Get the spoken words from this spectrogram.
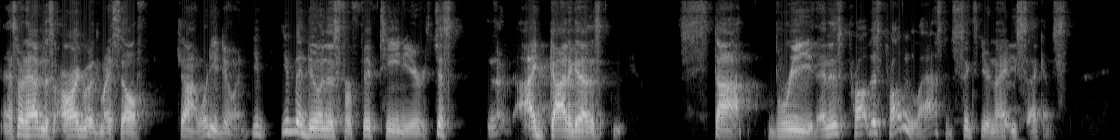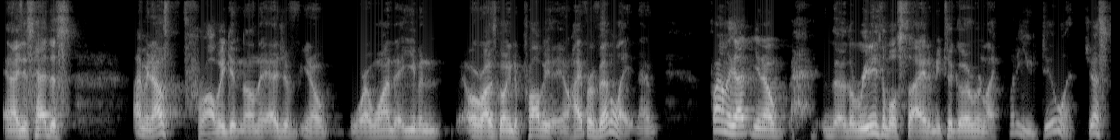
And I started having this argument with myself. John, what are you doing? You've, you've been doing this for 15 years. Just, I got to get out of this. Stop, breathe. And this, pro- this probably lasted 60 or 90 seconds. And I just had this, I mean, I was probably getting on the edge of, you know, where I wanted to even, or I was going to probably, you know, hyperventilate. And I finally got, you know, the, the reasonable side of me took over and like, what are you doing? Just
